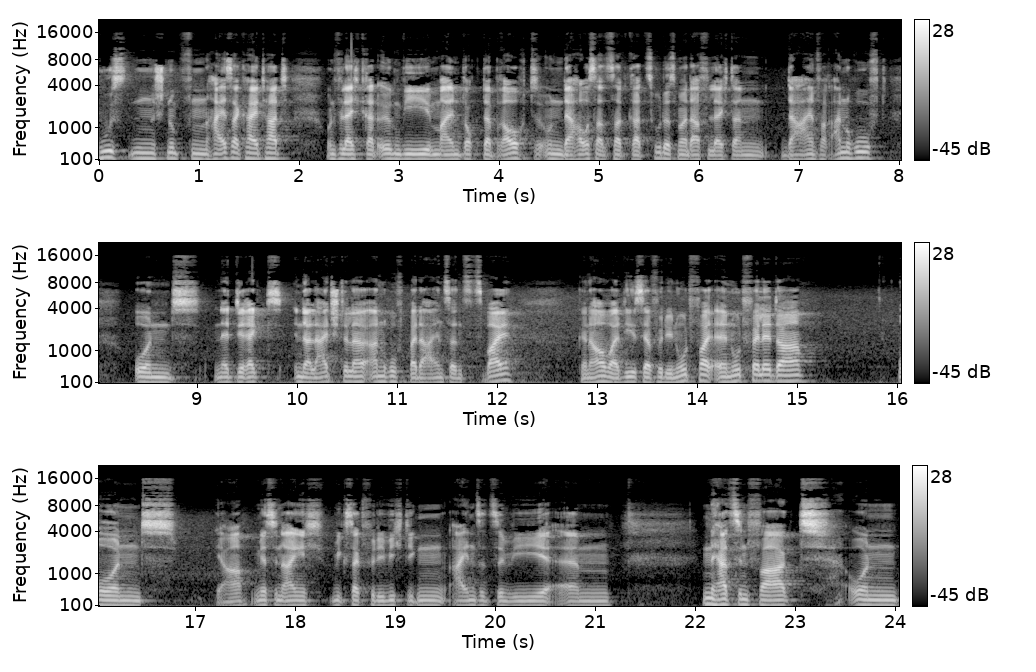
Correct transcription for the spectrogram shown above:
Husten, Schnupfen, Heiserkeit hat und vielleicht gerade irgendwie mal einen Doktor braucht und der Hausarzt hat gerade zu, dass man da vielleicht dann da einfach anruft und nicht direkt in der Leitstelle anruft bei der 112 Genau, weil die ist ja für die Notfall, äh, Notfälle da. Und ja, wir sind eigentlich, wie gesagt, für die wichtigen Einsätze wie ähm, ein Herzinfarkt und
